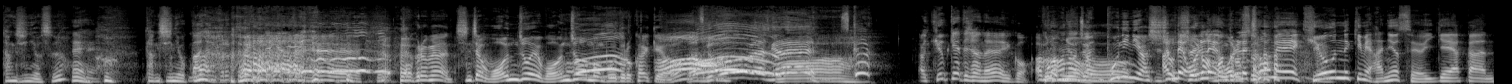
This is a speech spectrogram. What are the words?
당신이었어요? 네. 당신이었구나. 네. 자 그러면 진짜 원조의 원조 한번 보도록 할게요. 아, 귀엽게 되잖아요, 이거. 아, 그럼요. 그럼요. 본인이 아시죠? 아, 근데 원래 안 원래. 처음에 귀여운 느낌이 아니었어요. 이게 약간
